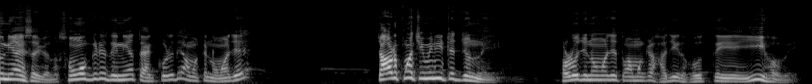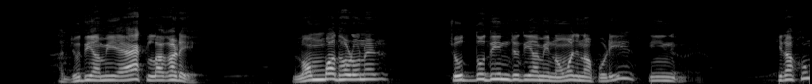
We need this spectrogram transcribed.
দুনিয়া এসে গেল। সমগ্র দুনিয়া ত্যাগ করে দিয়ে আমাকে নমাজে চার পাঁচ মিনিটের জন্যে ফরজ নমাজে তো আমাকে হাজির হতেই হবে। আর যদি আমি এক লাগাড়ে লম্বা ধরনের চোদ্দ দিন যদি আমি নমাজ না পড়ি, তিন কীরকম?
